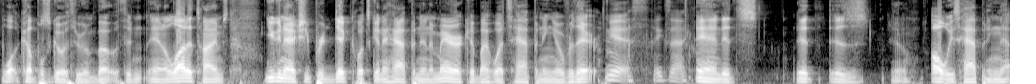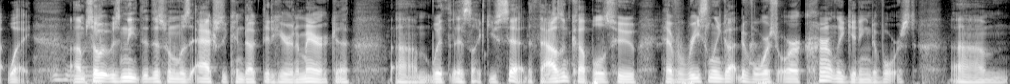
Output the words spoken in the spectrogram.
what couples go through in both, and, and a lot of times you can actually predict what's going to happen in America by what's happening over there yes, exactly. and it's it is you know always happening that way. Um, so it was neat that this one was actually conducted here in America, um, with as like you said, a thousand couples who have recently got divorced or are currently getting divorced. Um,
